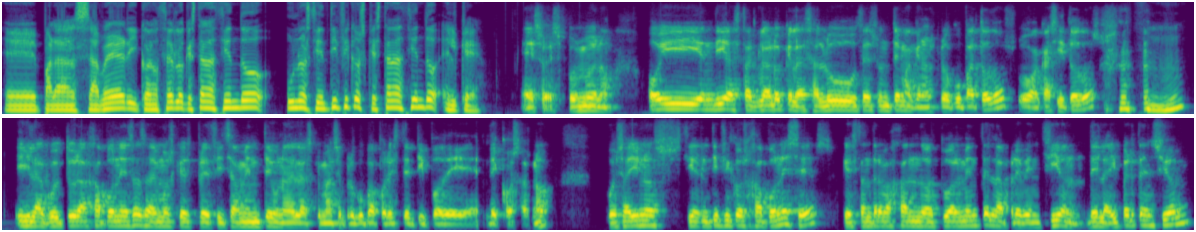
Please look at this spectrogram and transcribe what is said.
eh, para saber y conocer lo que están haciendo unos científicos que están haciendo el qué? Eso es, pues bueno, hoy en día está claro que la salud es un tema que nos preocupa a todos, o a casi todos, y la cultura japonesa sabemos que es precisamente una de las que más se preocupa por este tipo de, de cosas, ¿no? Pues hay unos científicos japoneses que están trabajando actualmente en la prevención de la hipertensión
